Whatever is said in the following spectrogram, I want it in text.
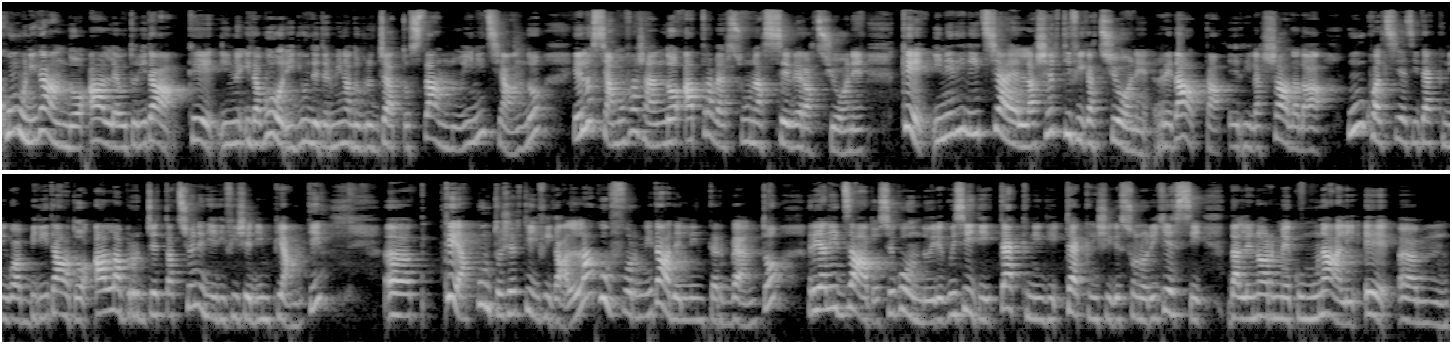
comunicando alle autorità che i, i, lavori di un determinato progetto stanno iniziando e lo stiamo facendo attraverso un'asseverazione che in edilizia è la certificazione redatta e rilasciata da un qualsiasi tecnico abilitato alla progettazione di edifici ed impianti eh, che appunto certifica la conformità dell'intervento realizzato secondo i requisiti tecnici, tecnici che sono richiesti dalle norme comunali e um,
